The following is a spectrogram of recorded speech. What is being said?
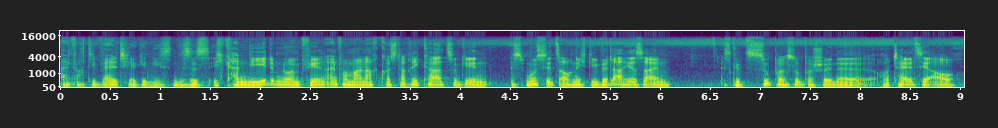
einfach die Welt hier genießen. Das ist, ich kann jedem nur empfehlen, einfach mal nach Costa Rica zu gehen. Es muss jetzt auch nicht die Villa hier sein. Es gibt super, super schöne Hotels hier auch.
